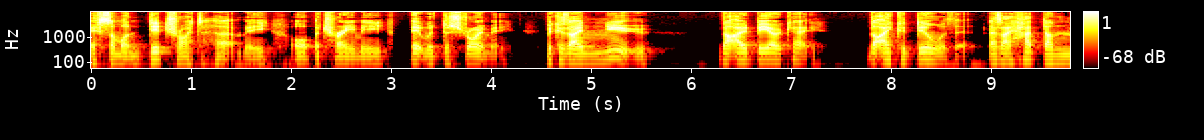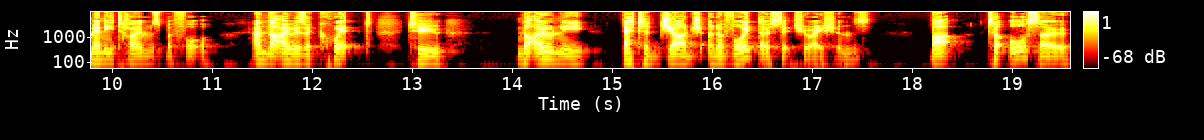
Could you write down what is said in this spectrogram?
if someone did try to hurt me or betray me, it would destroy me. Because I knew that I'd be okay, that I could deal with it, as I had done many times before, and that I was equipped to not only better judge and avoid those situations, but to also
